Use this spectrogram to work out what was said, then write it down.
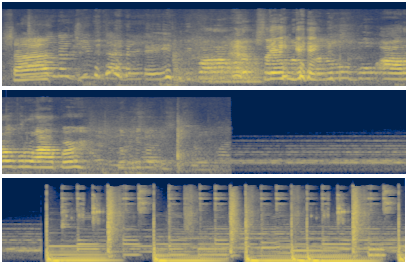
Shot. nag-gym dati? Eh, Di para ako nagsayo ng Geng-geng. Ano, ano, buong araw, puro upper. Nung pinon- Thank you.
